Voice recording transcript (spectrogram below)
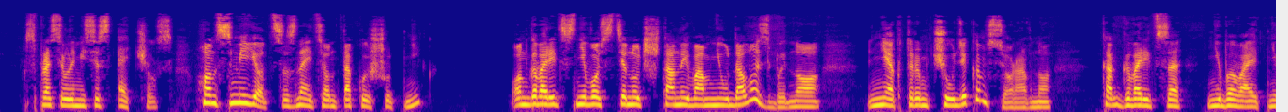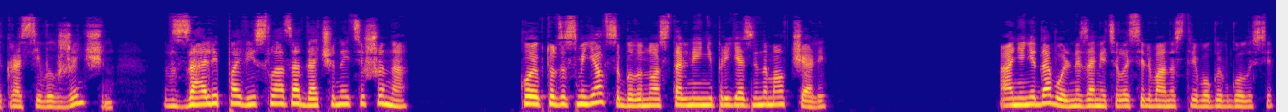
— спросила миссис Этчелс. — Он смеется, знаете, он такой шутник. Он говорит, с него стянуть штаны вам не удалось бы, но некоторым чудикам все равно. Как говорится, не бывает некрасивых женщин. В зале повисла озадаченная тишина. Кое-кто засмеялся было, но остальные неприязненно молчали. — они недовольны, — заметила Сильвана с тревогой в голосе.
